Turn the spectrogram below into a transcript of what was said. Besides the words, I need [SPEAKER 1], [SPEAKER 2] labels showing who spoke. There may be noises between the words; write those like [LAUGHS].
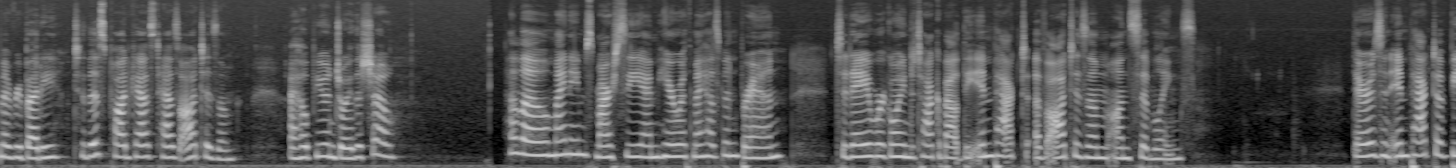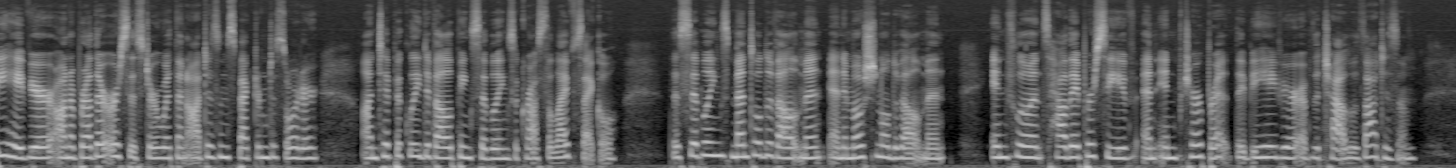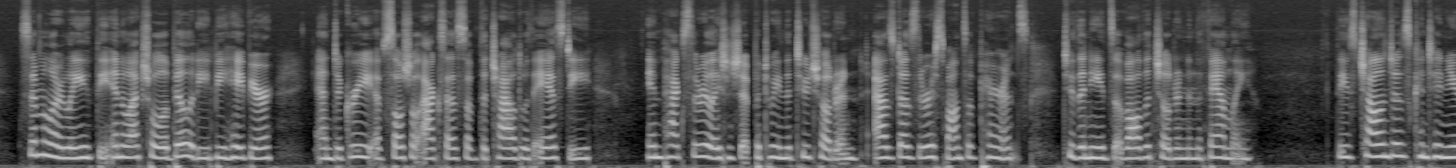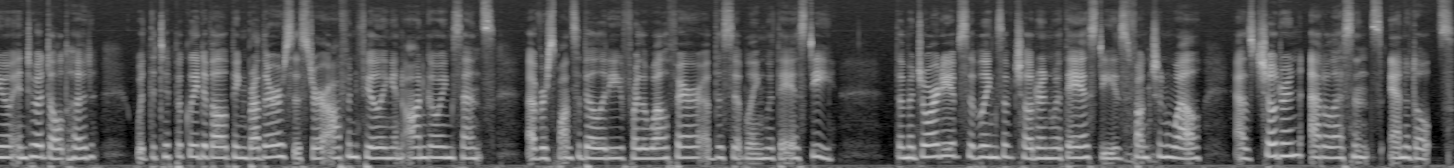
[SPEAKER 1] Welcome, everybody, to This Podcast Has Autism. I hope you enjoy the show. Hello, my name's Marcy. I'm here with my husband, Bran. Today we're going to talk about the impact of autism on siblings. There is an impact of behavior on a brother or sister with an autism spectrum disorder on typically developing siblings across the life cycle. The siblings' mental development and emotional development influence how they perceive and interpret the behavior of the child with autism. Similarly, the intellectual ability, behavior, and degree of social access of the child with ASD impacts the relationship between the two children, as does the response of parents to the needs of all the children in the family. These challenges continue into adulthood, with the typically developing brother or sister often feeling an ongoing sense of responsibility for the welfare of the sibling with ASD. The majority of siblings of children with ASDs function well as children, adolescents, and adults.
